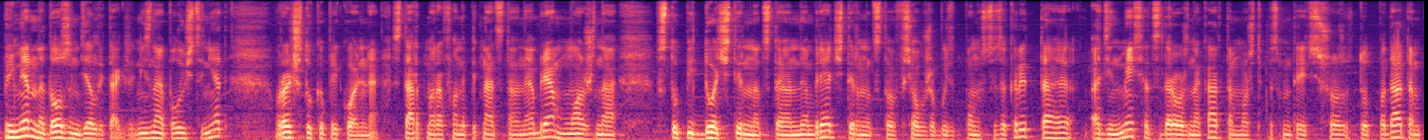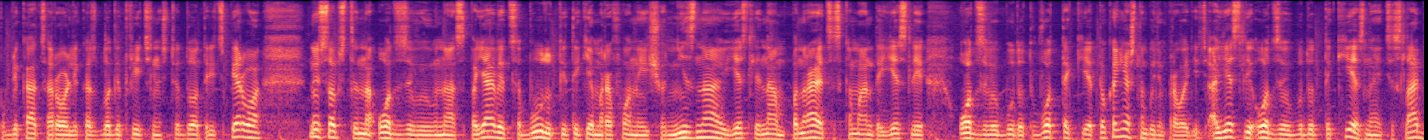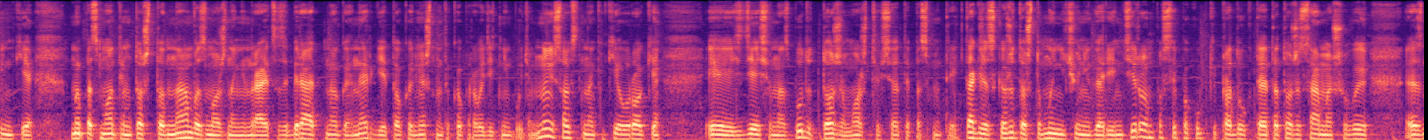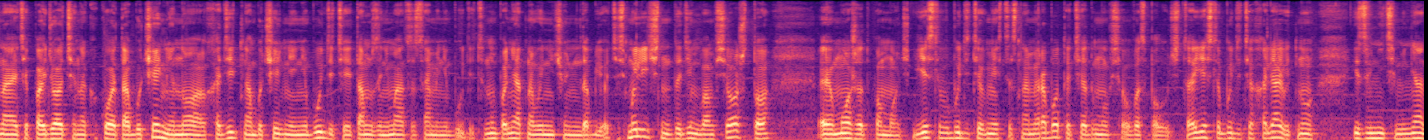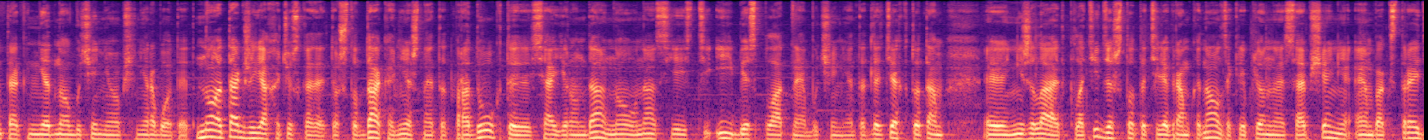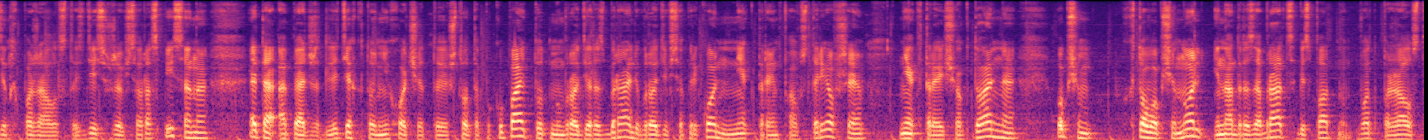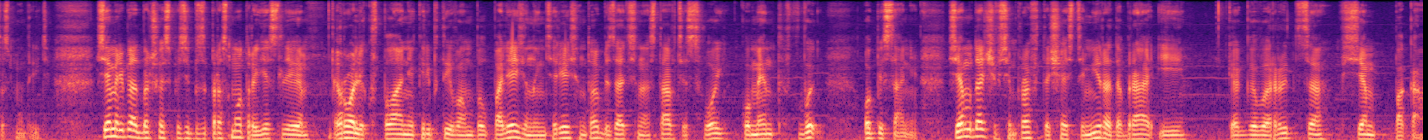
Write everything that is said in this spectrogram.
примерно должен делать так же. Не знаю, получится нет, вроде штука прикольная. Старт марафона 15 ноября, можно вступить до 14 ноября, 14 все уже будет полностью закрыто. Один месяц, дорожная карта, можете посмотреть, что тут по датам, публикация ролика с благотворительностью до 31 Ну и, собственно, отзывы у нас появятся, будут ли такие марафоны еще, не знаю, если нам понравится с командой, если отзывы будут вот такие, то, конечно, будем проводить. А если отзывы будут такие, знаете, слабенькие, мы посмотрим то, что нам, возможно, не нравится, забирает много энергии, то, конечно, такое проводить не будем. Ну и, собственно, какие уроки э, здесь у нас будут, тоже можете все это посмотреть. Также скажу то, что мы ничего не гарантируем после покупки продукта. Это то же самое, что вы, э, знаете, пойдете на какое-то обучение, но ходить на обучение не будете и там заниматься сами не будете. Ну, понятно, вы ничего не добьетесь. Мы лично дадим вам все, что может помочь. Если вы будете вместе с нами работать, я думаю, все у вас получится. А если будете халявить, ну, извините меня, так ни одно обучение вообще не работает. Ну, а также я хочу сказать то, что да, конечно, этот продукт, э, вся ерунда, но у нас есть и бесплатное обучение. Это для тех, кто там э, не желает платить за что-то, телеграм-канал, закрепленное сообщение, Mbox трейдинг, пожалуйста. Здесь уже все расписано. Это, опять же, для тех, кто не хочет э, что-то покупать, тут мы вроде разбирали, вроде все прикольно, некоторая инфа устаревшая, некоторая еще актуальная. В общем, кто вообще ноль и надо разобраться бесплатно, вот, пожалуйста, смотрите. Всем, ребят, большое спасибо за просмотр. Если ролик в плане крипты вам был полезен и интересен, то обязательно ставьте свой коммент в описании. Всем удачи, всем профита, счастья, мира, добра и, как говорится, всем пока.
